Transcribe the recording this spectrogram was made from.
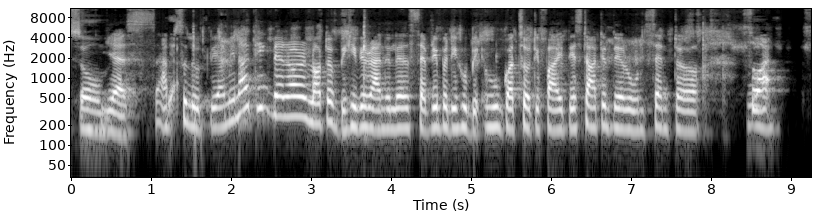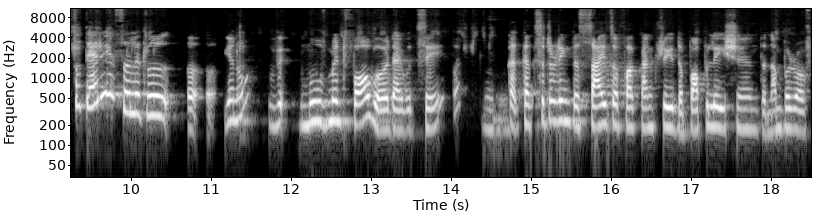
so Yes, absolutely. I mean, I think there are a lot of behavior analysts. Everybody who be, who got certified, they started their own center. So, I, so there is a little, uh, uh, you know, w- movement forward. I would say, but Mhm. considering the size of our country, the population, the number of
